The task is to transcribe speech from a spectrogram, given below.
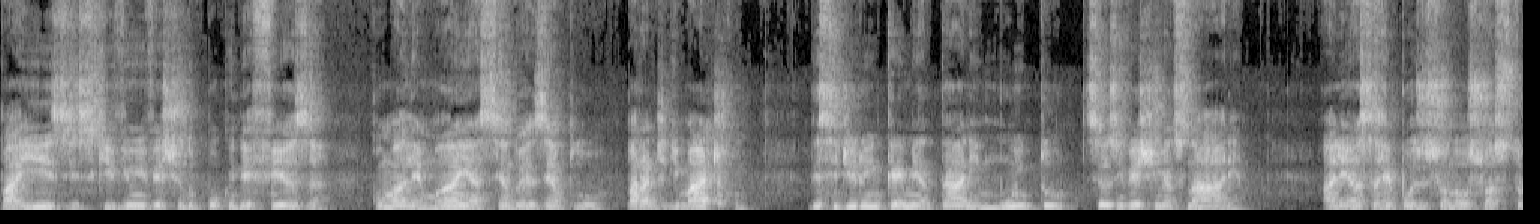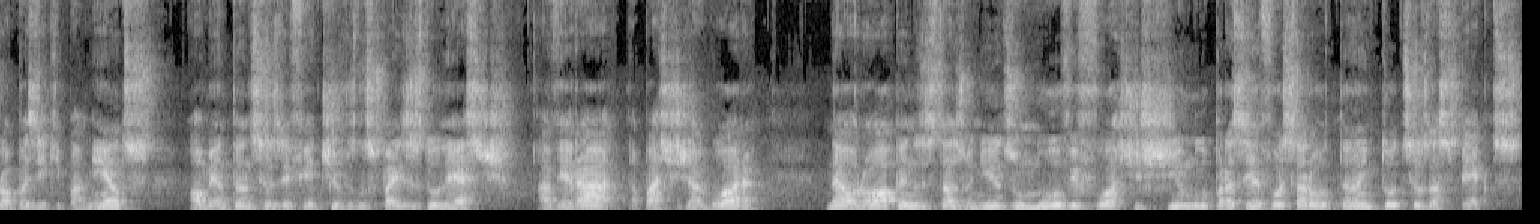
Países que vinham investindo pouco em defesa, como a Alemanha sendo o exemplo paradigmático, decidiram incrementar em muito seus investimentos na área. A aliança reposicionou suas tropas e equipamentos, aumentando seus efetivos nos países do leste. Haverá, a partir de agora, na Europa e nos Estados Unidos um novo e forte estímulo para se reforçar a OTAN em todos seus aspectos.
